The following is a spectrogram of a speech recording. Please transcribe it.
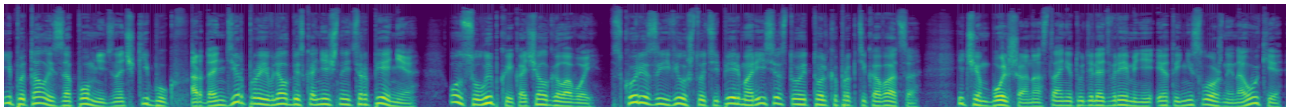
и пыталась запомнить значки букв. Ардандир проявлял бесконечное терпение – он с улыбкой качал головой. Вскоре заявил, что теперь Марисе стоит только практиковаться, и чем больше она станет уделять времени этой несложной науке,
